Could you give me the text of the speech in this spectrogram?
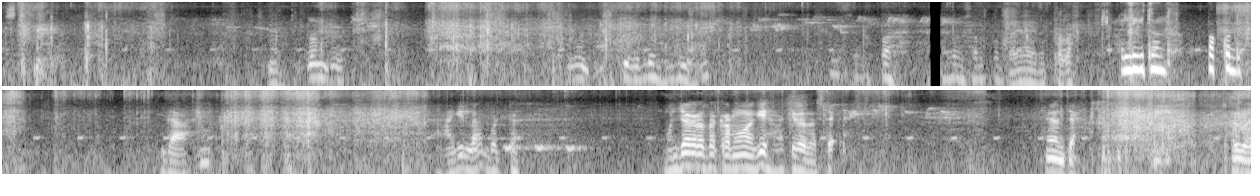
ಅಷ್ಟೇ. ಇದೊಂದು ಇದು ಜಾಸ್ತಿ ಬಿಡ್ಲಿ ಹಂಗಿಲ್ಲ. ಸ್ವಲ್ಪ ಸ್ವಲ್ಪ ಭಯ ಇರುತ್ತಲ್ಲ ಅಲ್ಲಿಗಿದೊಂದು ಪಕ್ಕದ್ದು. ಗಾ ಆಗಿಲ್ಲ ಬಟ್ ಮುಂಜಾಗ್ರತಾ ಕ್ರಮವಾಗಿ ಹಾಕಿರೋದಷ್ಟೇ. ಏನಂತ ಅಲ್ವಾ?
